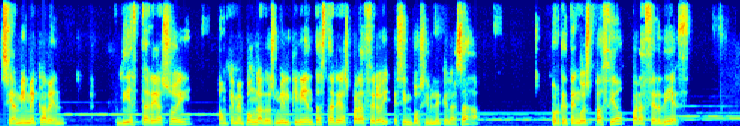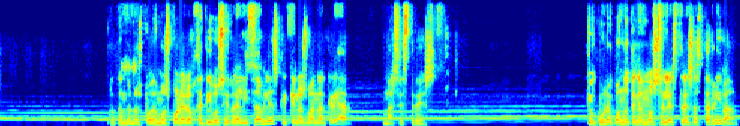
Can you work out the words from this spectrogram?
Si a mí me caben 10 tareas hoy, aunque me ponga 2.500 tareas para hacer hoy, es imposible que las haga, porque tengo espacio para hacer 10. Por lo tanto, nos podemos poner objetivos irrealizables que ¿qué nos van a crear? Más estrés. ¿Qué ocurre cuando tenemos el estrés hasta arriba?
